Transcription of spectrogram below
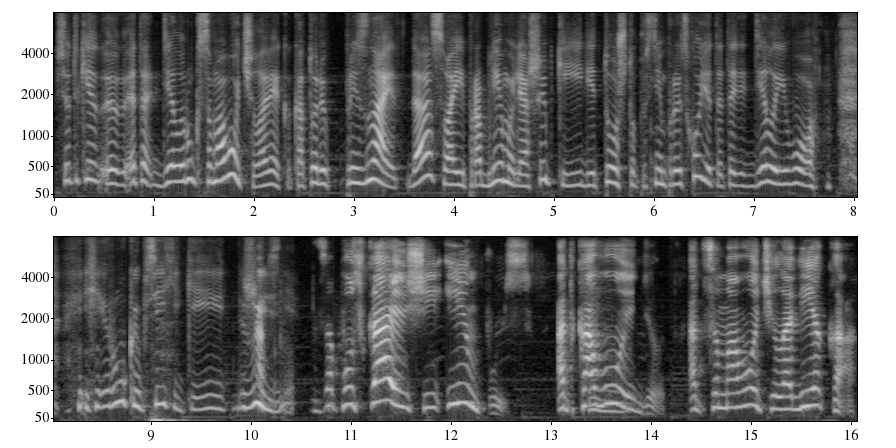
все-таки э, это дело рук самого человека, который признает да, свои проблемы или ошибки, или то, что с ним происходит, это дело его и рук, и психики, и жизни. Запускающий импульс от кого mm-hmm. идет? От самого человека,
